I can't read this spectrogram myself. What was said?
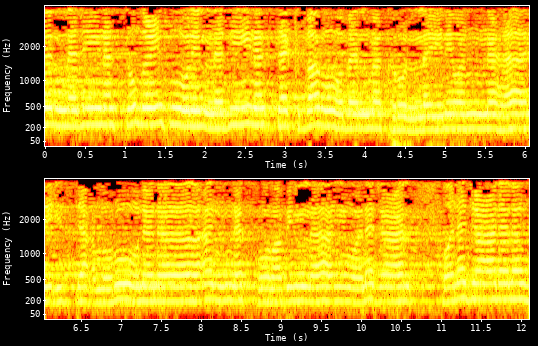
الذين استضعفوا للذين استكبروا بل مكر الليل والنهار إذ تعمروننا أن نكفر بالله ونجعل, ونجعل له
